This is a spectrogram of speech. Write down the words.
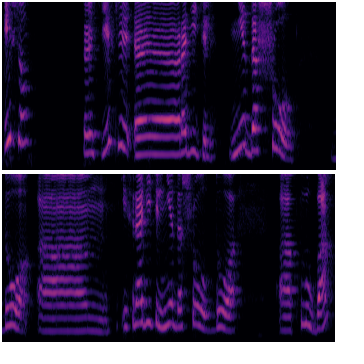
И все. То есть если э, родитель не дошел до, э, если родитель не дошел до э, клуба,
